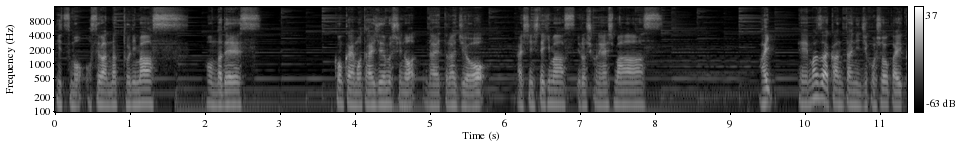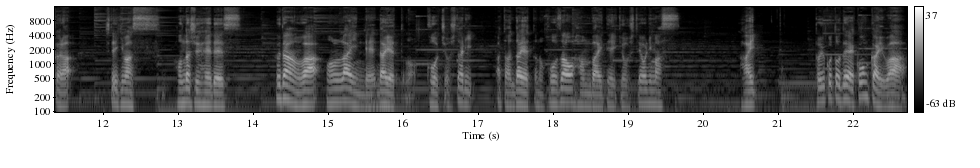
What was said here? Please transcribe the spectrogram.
いつもお世話になっております。本田です。今回も体重無視のダイエットラジオを配信していきます。よろしくお願いします。はい、えーまずは簡単に自己紹介からしていきます。本田修平です。普段はオンラインでダイエットのコーチをしたり、あとはダイエットの講座を販売提供しております。はい。ということで今回は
